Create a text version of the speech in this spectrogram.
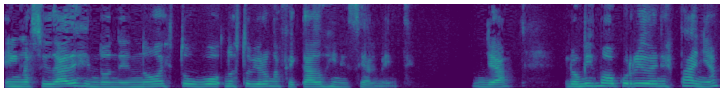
en las ciudades en donde no, estuvo, no estuvieron afectados inicialmente. ¿ya? Lo mismo ha ocurrido en España,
